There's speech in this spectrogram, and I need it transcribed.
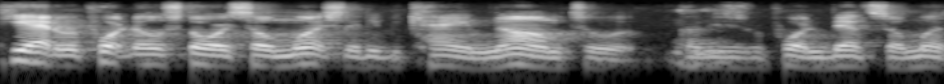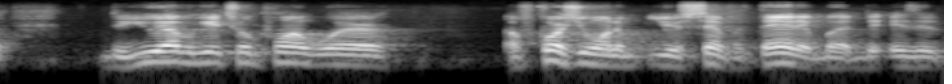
he had to report those stories so much that he became numb to it because Mhm. he's just reporting death so much. Do you ever get to a point where, of course, you want to you're sympathetic, but is it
